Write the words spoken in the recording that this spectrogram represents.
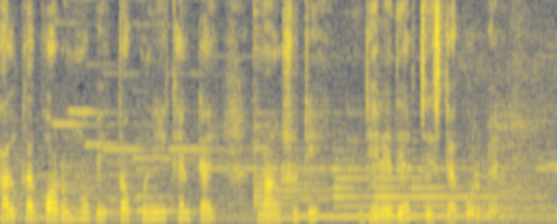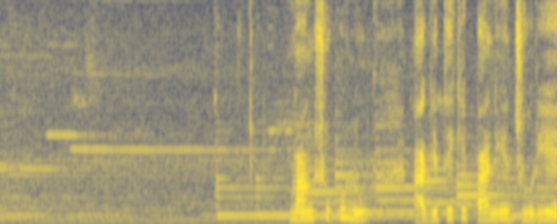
হালকা গরম হবে তখনই এখানটায় মাংসটি ঢেলে দেওয়ার চেষ্টা করবেন। মাংসগুলো আগে থেকে পানিয়ে ঝরিয়ে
